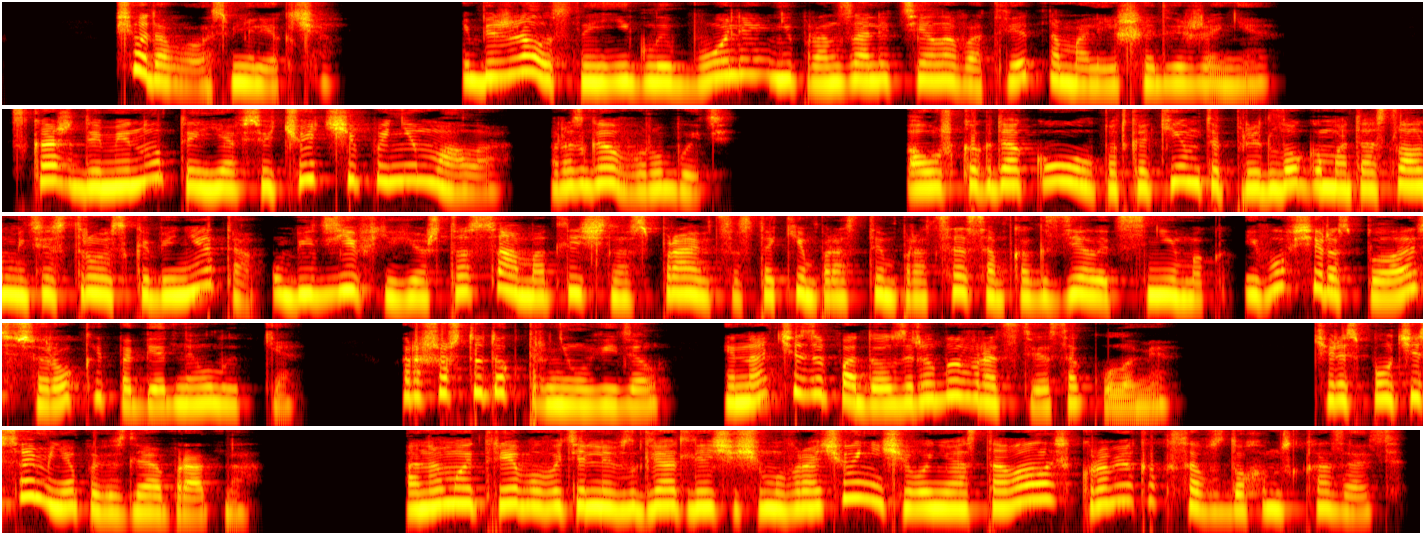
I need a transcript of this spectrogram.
Все давалось мне легче. И безжалостные иглы боли не пронзали тело в ответ на малейшее движение. С каждой минутой я все четче понимала, разговору быть. А уж когда Коул под каким-то предлогом отослал медсестру из кабинета, убедив ее, что сам отлично справится с таким простым процессом, как сделать снимок, и вовсе расплылась в широкой победной улыбке. Хорошо, что доктор не увидел, иначе заподозрил бы в родстве с акулами. Через полчаса меня повезли обратно. А на мой требовательный взгляд лечащему врачу ничего не оставалось, кроме как со вздохом сказать.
